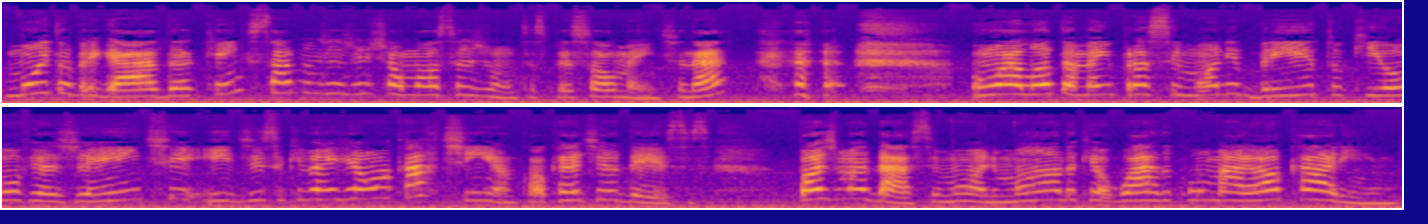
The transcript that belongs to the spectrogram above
Muito obrigada. Quem sabe onde a gente almoça juntas, pessoalmente, né? um alô também para Simone Brito, que ouve a gente e disse que vai enviar uma cartinha qualquer dia desses. Pode mandar, Simone, manda que eu guardo com o maior carinho.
